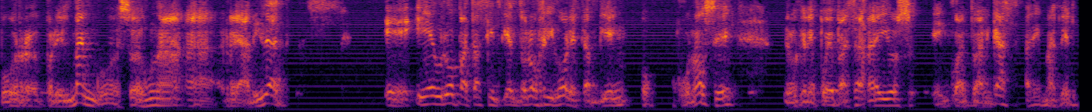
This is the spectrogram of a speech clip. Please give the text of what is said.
por, por el mango. Eso es una ah, realidad. Eh, y Europa está sintiendo los rigores también, o conoce lo que le puede pasar a ellos en cuanto al gas, además del,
